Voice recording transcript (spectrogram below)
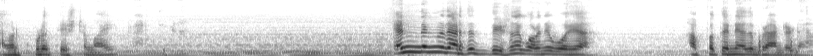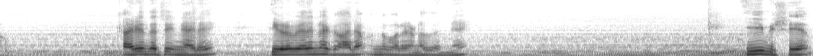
അവൻ കൂടെ തീഷ്ണമായി പ്രാർത്ഥിക്കണം. എന്തെങ്കിലും തരത്തിൽ തീഷ്ണത കുറഞ്ഞു പോയാൽ അപ്പം തന്നെ അത് ബ്രാൻഡഡ് ആകും കാര്യം എന്താ വെച്ച് കഴിഞ്ഞാൽ തീവ്രവേദന കാലം എന്ന് പറയുന്നത് തന്നെ ഈ വിഷയം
